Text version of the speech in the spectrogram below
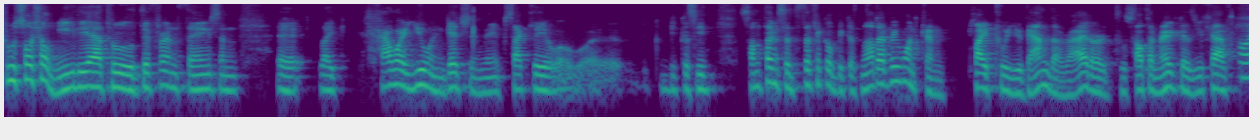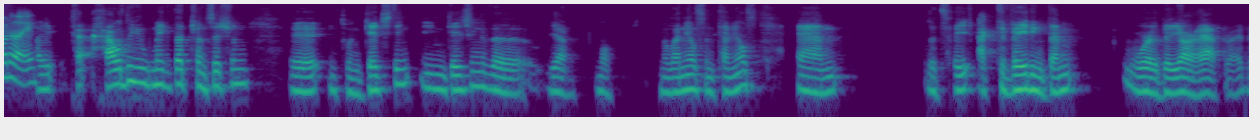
through social media through different things and uh, like how are you engaged in exactly uh, because it sometimes it's difficult because not everyone can fly to Uganda, right, or to South America. You have totally. I, how do you make that transition uh, into engaging engaging the yeah well millennials and centennials and let's say activating them where they are at, right?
